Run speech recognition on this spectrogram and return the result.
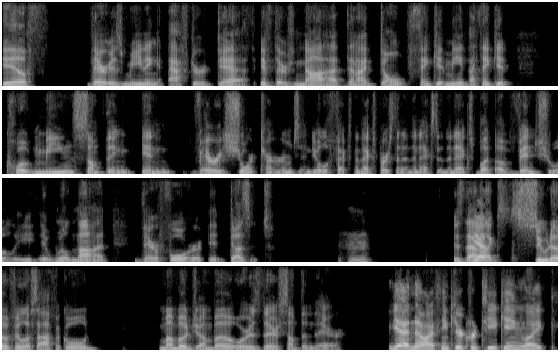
If there is meaning after death, if there's not, then I don't think it mean. I think it quote means something in very short terms and you'll affect the next person and the next and the next but eventually it will not therefore it doesn't Mhm. is that Yeah. like pseudo philosophical mumbo jumbo or is there something there Yeah, no, I think you're critiquing like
